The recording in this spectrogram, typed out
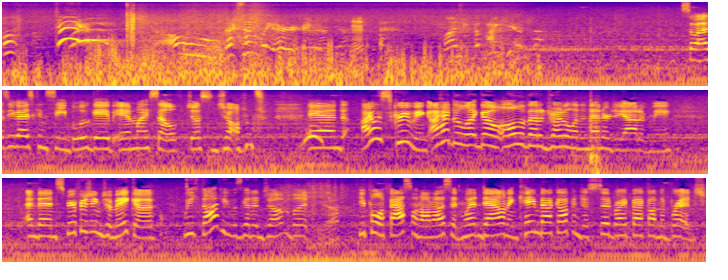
Oh. oh, that sounds like it hurt. So as you guys can see, Blue Gabe and myself just jumped. And I was screaming. I had to let go all of that adrenaline and energy out of me. And then spearfishing Jamaica, we thought he was gonna jump, but he pulled a fast one on us and went down and came back up and just stood right back on the bridge.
